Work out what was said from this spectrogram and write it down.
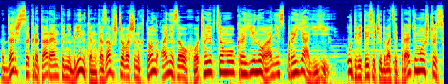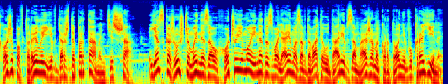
Держсекретар Ентоні Блінкен казав, що Вашингтон ані заохочує в цьому Україну, ані сприяє їй. У 2023-му щось схоже повторили і в Держдепартаменті США. Я скажу, що ми не заохочуємо і не дозволяємо завдавати ударів за межами кордонів України.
